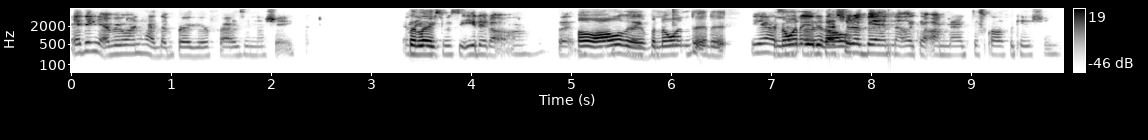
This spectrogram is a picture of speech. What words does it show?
I think everyone had the burger, fries, and the shake, and But they were like, supposed to eat it all. But oh, all of it, but no one did it. yeah, so no one ate like it that should have been like an automatic disqualification.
